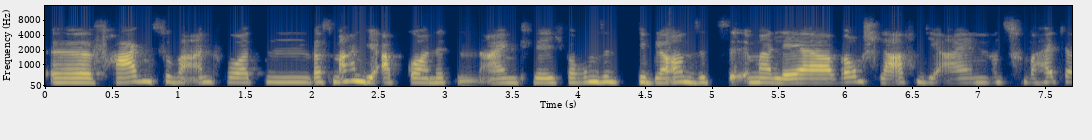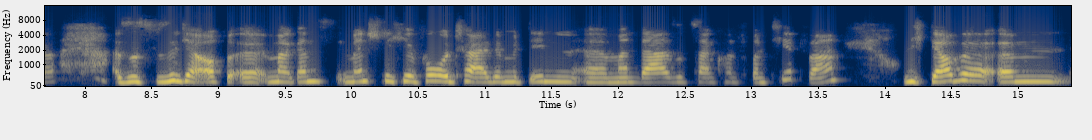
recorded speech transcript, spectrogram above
äh, Fragen zu beantworten. Was machen die Abgeordneten eigentlich? Warum sind die blauen Sitze immer leer? Warum schlafen die ein und so weiter? Also es sind ja auch äh, immer ganz menschliche Vorurteile, mit denen äh, man da sozusagen konfrontiert war. Und ich glaube, ähm,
